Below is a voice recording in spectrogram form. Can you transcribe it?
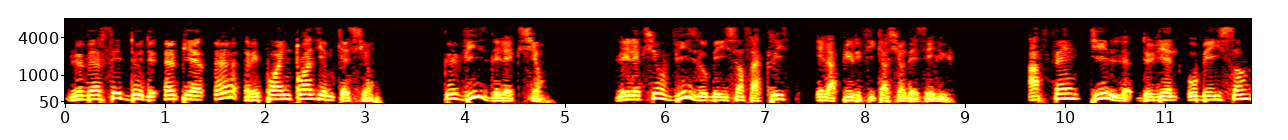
Le verset 2 de 1 Pierre 1 répond à une troisième question. Que vise l'élection? L'élection vise l'obéissance à Christ et la purification des élus, afin qu'ils deviennent obéissants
